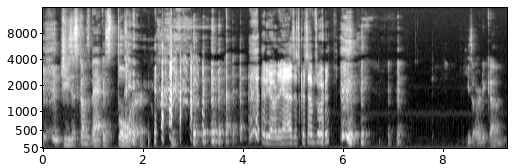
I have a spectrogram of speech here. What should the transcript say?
Jesus comes back as Thor. and he already has. It's Chris Hemsworth. He's already come.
